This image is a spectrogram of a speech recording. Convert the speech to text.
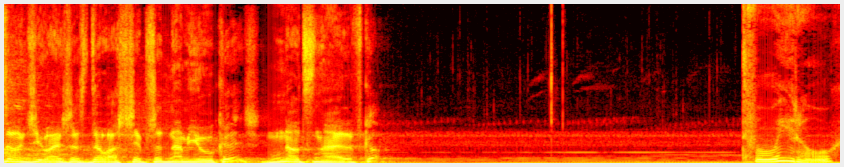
Sądziłaś, że zdołasz się przed nami ukryć? Nocna elfko? Twój ruch.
